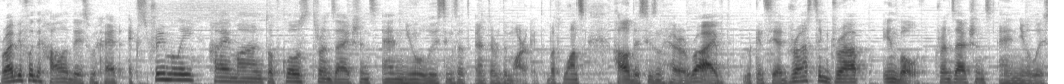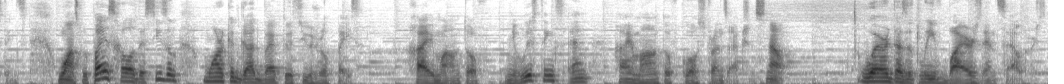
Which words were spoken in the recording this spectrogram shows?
right before the holidays we had extremely high amount of closed transactions and new listings that entered the market. But once holiday season had arrived, we can see a drastic drop in both transactions and new listings. Once we passed holiday season, market got back to its usual pace high amount of new listings and high amount of closed transactions. Now, where does it leave buyers and sellers?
